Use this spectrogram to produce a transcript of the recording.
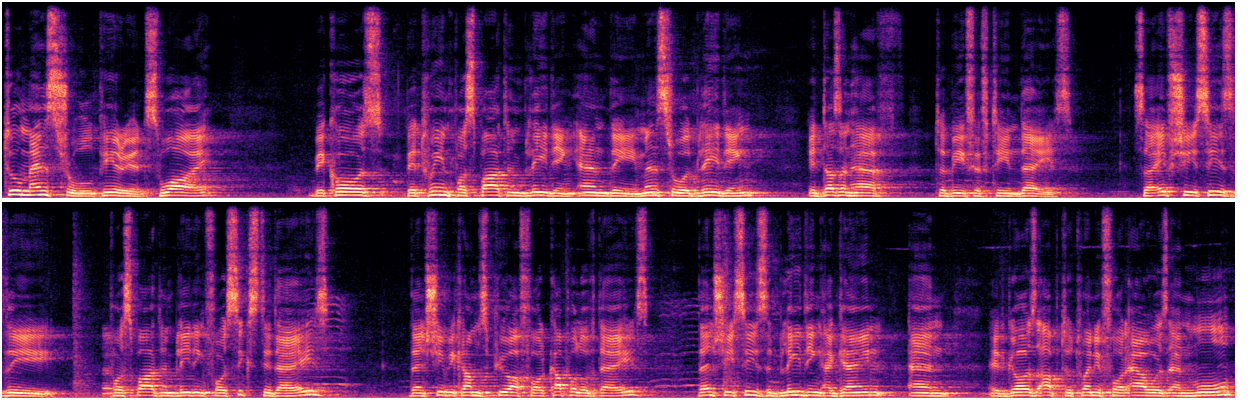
two menstrual periods, why? Because between postpartum bleeding and the menstrual bleeding, it doesn't have to be 15 days. So if she sees the postpartum bleeding for 60 days, then she becomes pure for a couple of days, then she sees the bleeding again and it goes up to 24 hours and more,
